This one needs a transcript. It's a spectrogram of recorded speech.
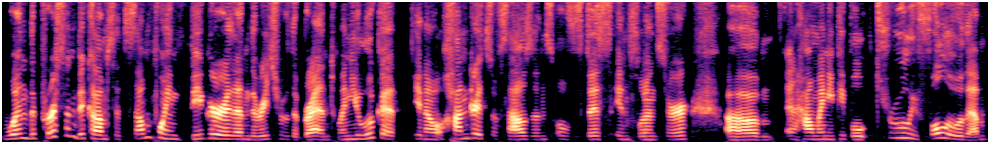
When the person becomes at some point bigger than the reach of the brand when you look at you know hundreds of thousands of this influencer um, and how many people truly follow them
